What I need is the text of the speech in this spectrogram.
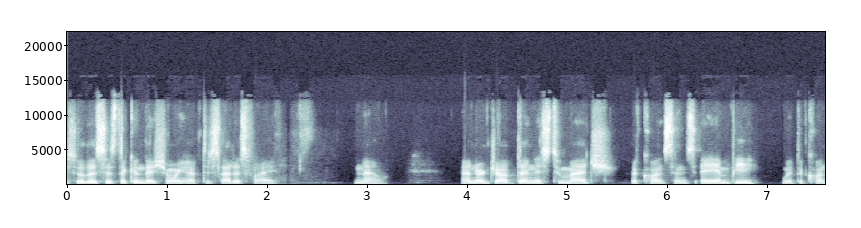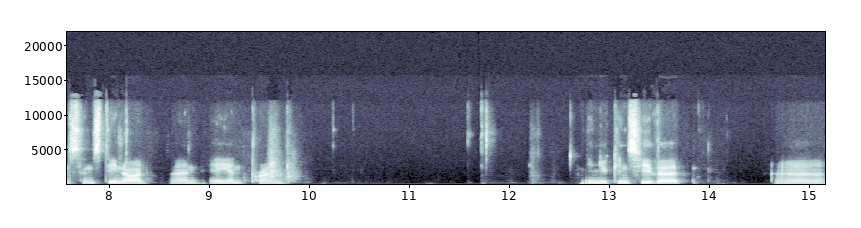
So this is the condition we have to satisfy now. And our job then is to match the constants a and b with the constants d naught and a n prime. And you can see that uh,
